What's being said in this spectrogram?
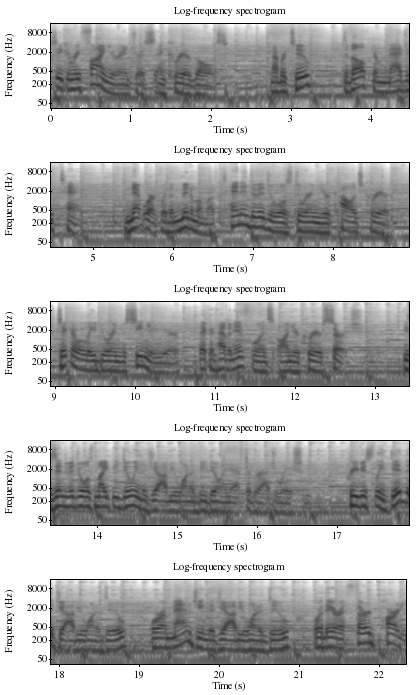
so you can refine your interests and career goals. Number two, develop your Magic 10 Network with a minimum of 10 individuals during your college career, particularly during your senior year, that can have an influence on your career search. These individuals might be doing the job you want to be doing after graduation, previously did the job you want to do, or are managing the job you want to do, or they are a third party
